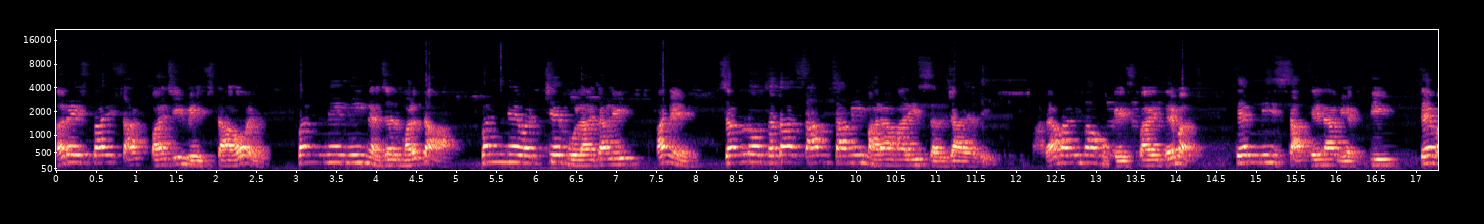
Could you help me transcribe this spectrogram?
હરેશભાઈ શાકભાજી વેચતા હોય, બંનેની નજર મળતા બંને વચ્ચે બોલાચાલી અને ઝઘડો થતા સામસામી મારામારી સર્જાઈ હતી. મારામારીમાં મુકેશભાઈ તેમજ તેમની સાથેના વ્યક્તિ તેમજ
